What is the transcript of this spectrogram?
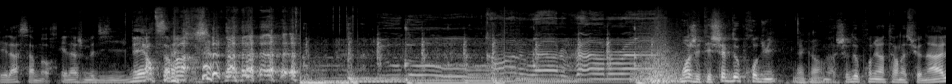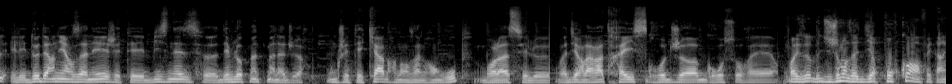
et là ça mord. Et là je me dis merde, ça marche. Moi j'étais chef de produit, D'accord. chef de produit international et les deux dernières années j'étais business euh, development manager. Donc j'étais cadre dans un grand groupe. Voilà, c'est le on va dire la rat race, gros job, gros horaire. Justement, allez te dire pourquoi en fait un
